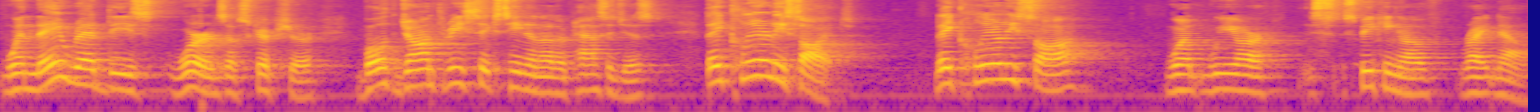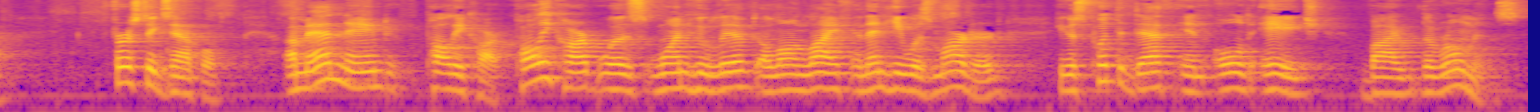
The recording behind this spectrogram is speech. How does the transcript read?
when they read these words of Scripture, both John 3:16 and other passages, they clearly saw it. They clearly saw what we are speaking of right now. First example, a man named Polycarp. Polycarp was one who lived a long life and then he was martyred. He was put to death in old age by the Romans,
